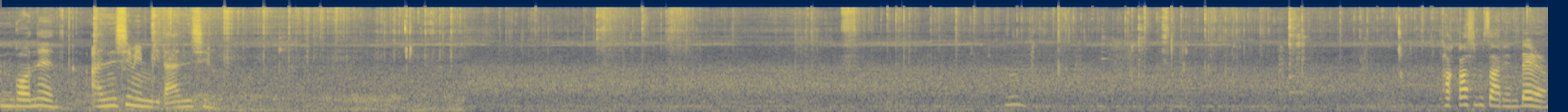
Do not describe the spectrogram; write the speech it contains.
이거는 안심입니다, 안심. 닭가슴살인데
